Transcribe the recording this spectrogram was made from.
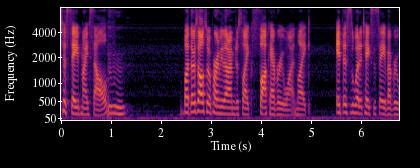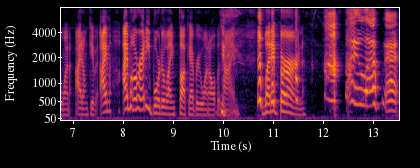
to save myself. But there's also a part of me that I'm just like, fuck everyone. Like, if this is what it takes to save everyone, I don't give it. I'm I'm already borderline fuck everyone all the time. Let it burn. I love that.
